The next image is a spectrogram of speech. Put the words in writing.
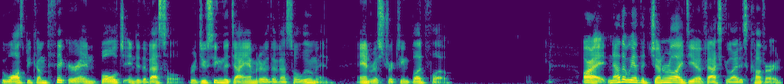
the walls become thicker and bulge into the vessel, reducing the diameter of the vessel lumen and restricting blood flow. Alright, now that we have the general idea of vasculitis covered,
